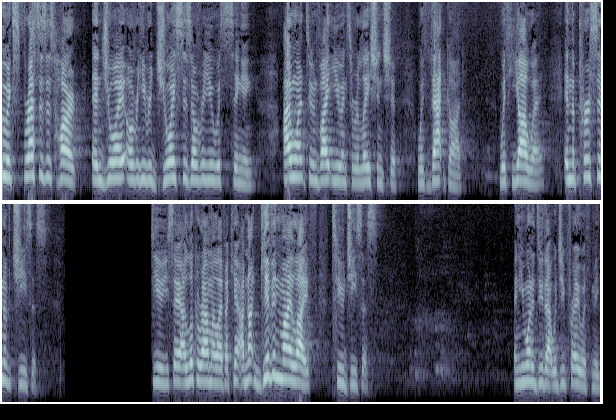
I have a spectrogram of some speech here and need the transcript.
who expresses his heart and joy over, he rejoices over you with singing. I want to invite you into relationship with that God, with Yahweh, in the person of Jesus. You, you say, I look around my life, I can't, I'm not giving my life to Jesus. And you want to do that, would you pray with me?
